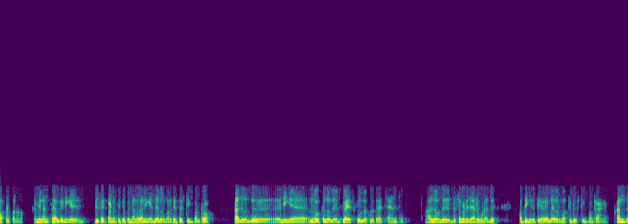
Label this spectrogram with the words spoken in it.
ஆஃபர் பண்ணணும். ஐ மீன் அந்த சேலரி நீங்கள் டிசைட் பண்ணதுக்கு பின்னால் தான் நீங்கள் லேபர் மார்க்கெட் டெஸ்டிங் பண்ணுறோம் அது வந்து நீங்கள் லோக்கலில் உள்ள எம்ப்ளாயிஸ்க்கு உள்ள கொடுக்குற சான்ஸ் அதில் வந்து டிஸ்அட்வான்டேஜ் ஆகக்கூடாது அப்படிங்கிறதுக்காக லேபர் மார்க்கெட் டெஸ்டிங் பண்ணுறாங்க அந்த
